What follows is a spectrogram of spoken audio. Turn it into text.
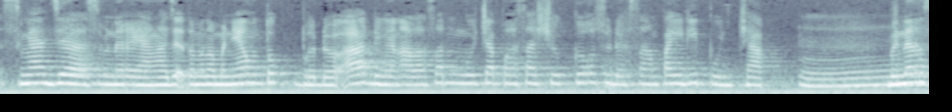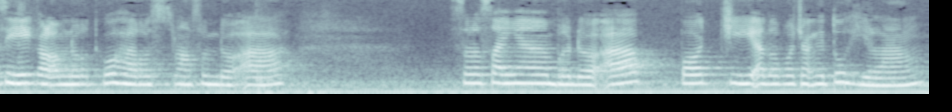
sengaja sebenarnya ngajak teman-temannya untuk berdoa dengan alasan mengucap rasa syukur sudah sampai di puncak. Hmm. Bener sih kalau menurutku harus langsung doa. Selesainya berdoa, poci atau pocong itu hilang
